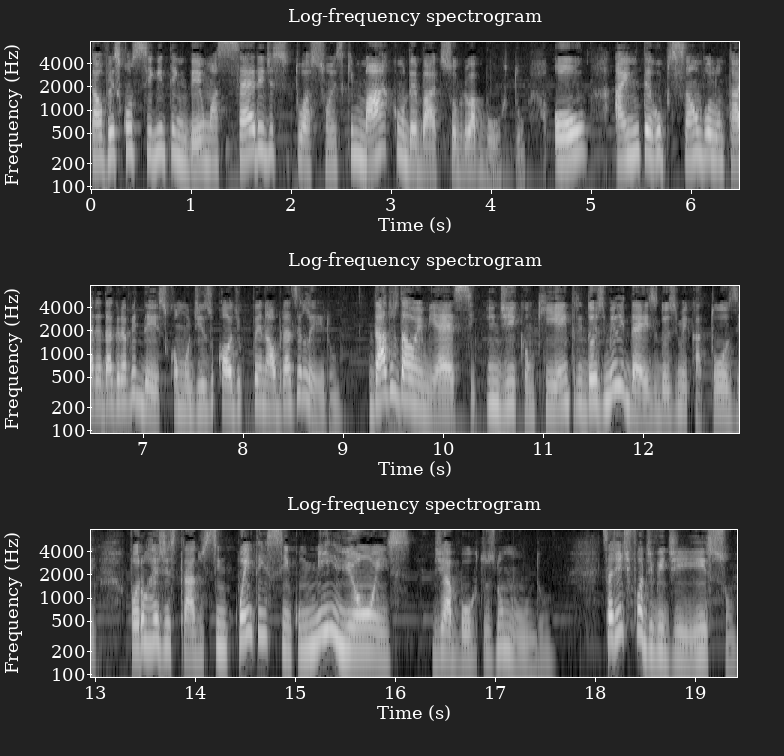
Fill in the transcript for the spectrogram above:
talvez consiga entender uma série de situações que marcam o debate sobre o aborto ou a interrupção voluntária da gravidez, como diz o Código Penal brasileiro. Dados da OMS indicam que entre 2010 e 2014 foram registrados 55 milhões de abortos no mundo. Se a gente for dividir isso,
